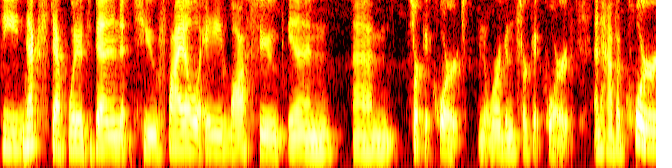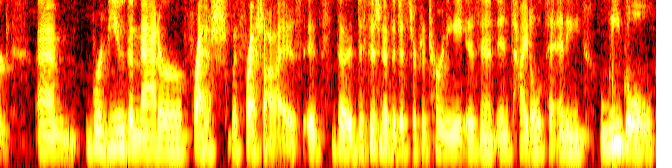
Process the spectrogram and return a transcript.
the next step would have been to file a lawsuit in um, circuit court, in Oregon Circuit Court, and have a court um, review the matter fresh with fresh eyes. It's the decision of the district attorney isn't entitled to any legal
